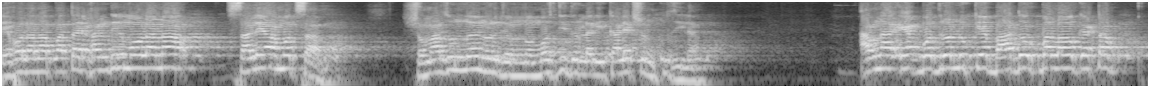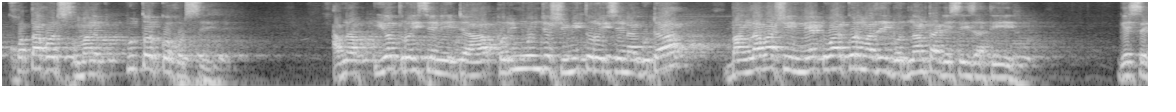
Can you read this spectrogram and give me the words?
দেহলালা পাতার খান্দির মৌলানা সালে আহমদ সাহ সমাজ উন্নয়নের জন্য মসজিদের লাগি কালেকশন খুঁজিলাম। আপনার এক ভদ্রলোককে বাদক বালক একটা কথা করছে মানে কুতর্ক করছে। আপনার ইয়ত রয়েছে এটা? করিমগঞ্জ সীমিত রয়েছে না গোটা? বাংলাভাষী নেটওয়ার্কের মাঝে বদনামটা গেছে জাতির। গেছে?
